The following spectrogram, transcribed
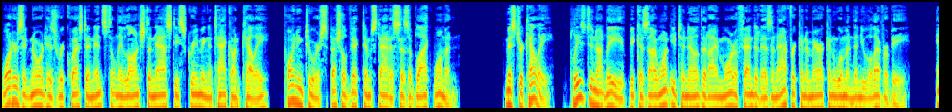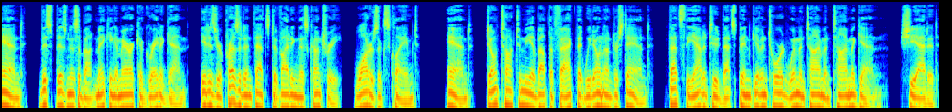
Waters ignored his request and instantly launched a nasty screaming attack on Kelly, pointing to her special victim status as a black woman. Mr. Kelly, please do not leave because I want you to know that I am more offended as an African American woman than you will ever be. And, this business about making America great again, it is your president that's dividing this country, Waters exclaimed. And, don't talk to me about the fact that we don't understand, that's the attitude that's been given toward women time and time again, she added.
